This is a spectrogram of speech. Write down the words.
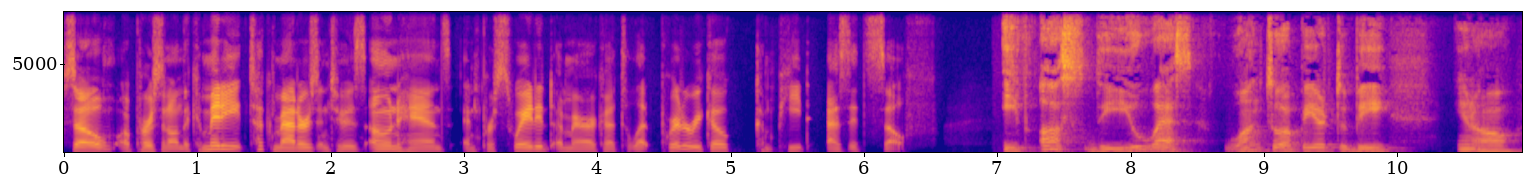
So, a person on the committee took matters into his own hands and persuaded America to let Puerto Rico compete as itself. If us, the US, want to appear to be, you know,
